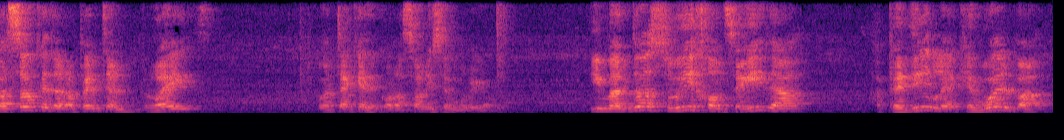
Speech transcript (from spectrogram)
pasó que de repente el rey un ataque de corazón y se murió. Y mandó a su hijo enseguida a pedirle que vuelva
